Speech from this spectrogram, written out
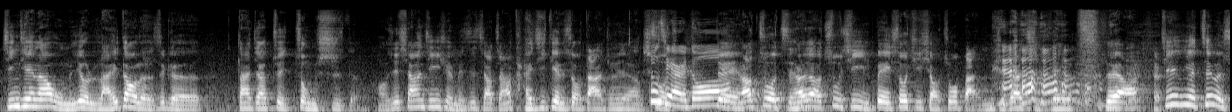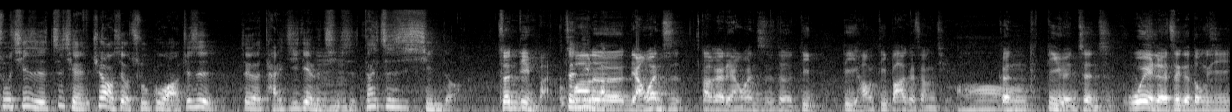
今天呢，我们又来到了这个大家最重视的，我觉得相关经济学每次只要讲到台积电的时候，大家就会这样竖起耳朵，对，然后坐子还要竖起椅背，收起小桌板，我们准备要起飞了，对啊。今天因为这本书其实之前邱老师有出过啊，就是这个台积电的启示，但这是新的，增订版，花了两万字，大概两万字的第第好像第八个章节哦，跟地缘政治，为了这个东西。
